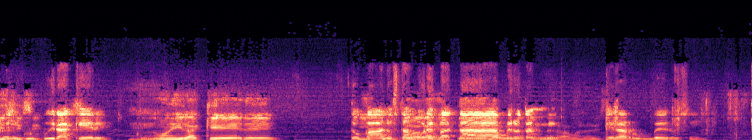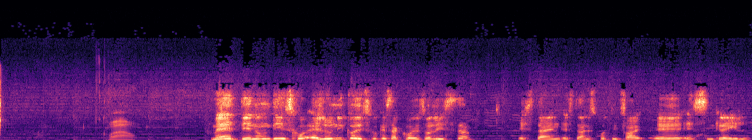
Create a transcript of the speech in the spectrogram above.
que sí, el sí. grupo Iraquere. Con Iraquere. Tocaba y los tambores batá, pero también era rumbero, sí. wow. Me, tiene un disco, el único disco que sacó de solista está en, está en Spotify. eh, es increíble.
